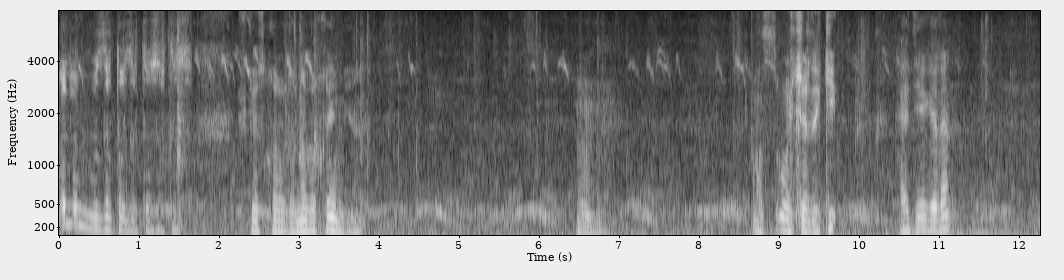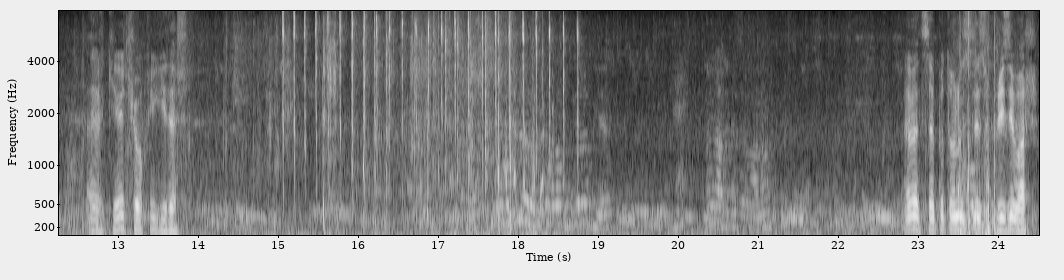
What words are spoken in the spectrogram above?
Hop, Zırt zırt zırt Şu göz kararlığına bakayım ya. As- O içerideki hediye gelen erkeğe çok iyi gider. Evet Sepeto'nun size sürprizi var.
